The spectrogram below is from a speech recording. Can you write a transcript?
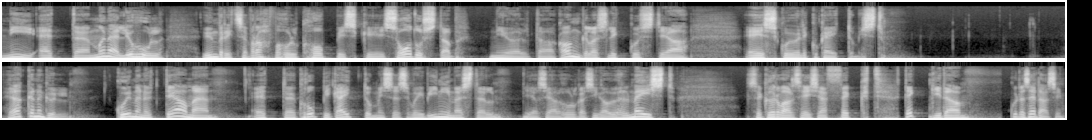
nii et mõnel juhul ümbritsev rahvahulk hoopiski soodustab nii-öelda kangelaslikkust ja eeskujulikku käitumist. heakene küll, kui me nüüd teame, et grupi käitumises võib inimestel ja sealhulgas igaühel meist see kõrvalseisja efekt tekkida, kuidas edasi?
